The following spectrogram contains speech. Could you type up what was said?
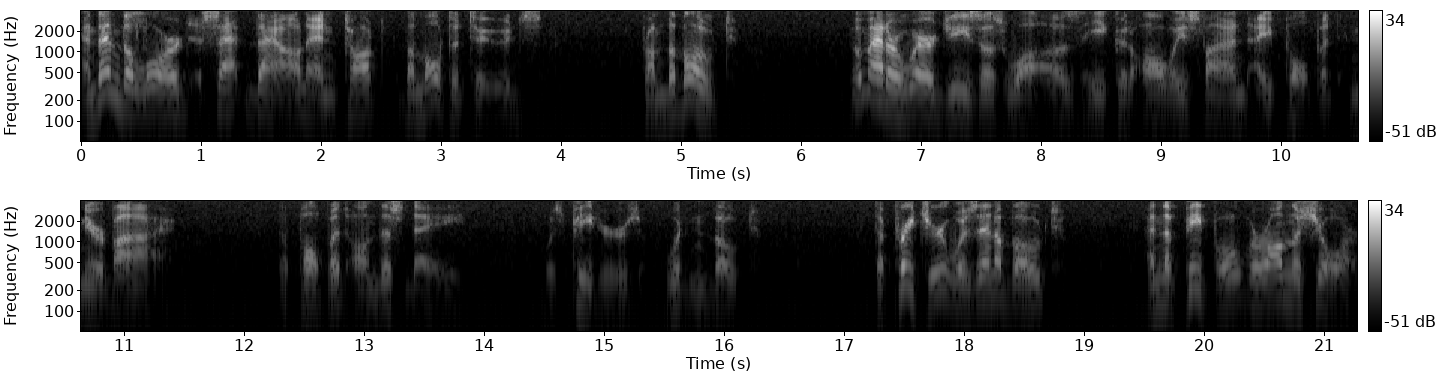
And then the Lord sat down and taught the multitudes from the boat. No matter where Jesus was, he could always find a pulpit nearby. The pulpit on this day was Peter's wooden boat. The preacher was in a boat, and the people were on the shore,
